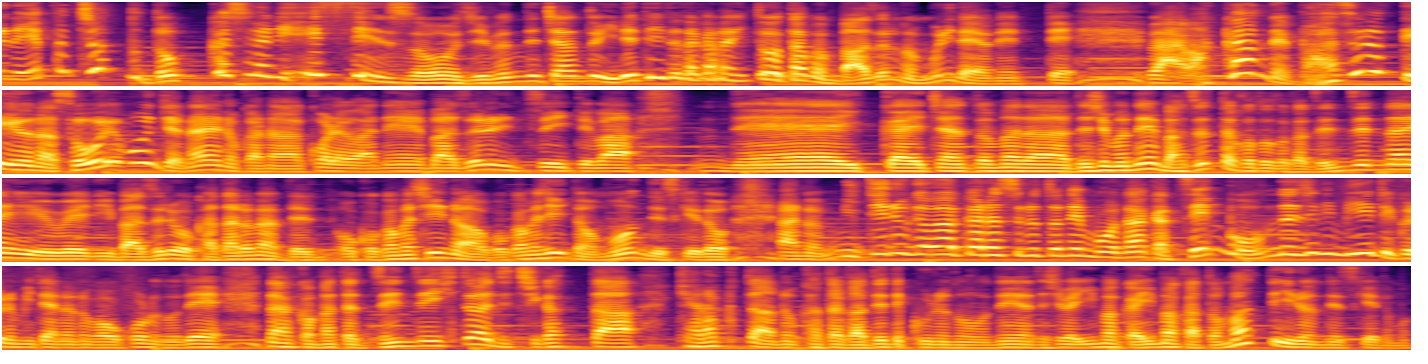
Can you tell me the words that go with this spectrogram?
からやっぱちょっとどっかしらにエッセンスを自分でちゃんと入れていただかないと多分バズるの無理だよねって。わ、わかんない。バズるっていうのはそういうもんじゃないのかな。これはね、バズるについては、ねえ、一回ちゃんとまだ、私もね、バズったこととか全然ない上にバズるを語るなんておこがましいのはおこがましいと思うんですけど、あの、見てる側からするとね、もうなんか全部同じに見えてくるみたいなのが起こるので、なんかまた全然一味違ったキャラクターの方が出てくるのをね、私は今か今かと待っているんですけども、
